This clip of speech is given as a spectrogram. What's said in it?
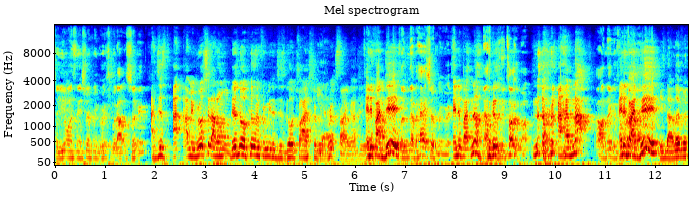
So you don't understand shrimp and grits without sugar? I just, I, I mean, real shit. I don't. There's no appealing for me to just go try shrimp Yeah, and grits. probably Like, wouldn't I- do and that. if I did, So you've never had shrimp and grits? and if I no, That's what you talk about. no, I have not. Oh, nigga. And if real. I did, He's not living.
